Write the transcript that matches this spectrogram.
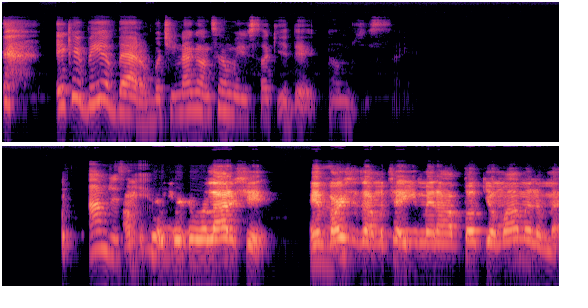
it could be a battle, but you're not gonna tell me to suck your dick. I'm just saying. I'm just I'm gonna tell you to do a lot of shit. In verses, I'm gonna tell you, man, I'll fuck your mama in the mouth.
